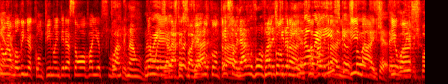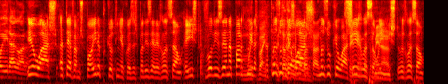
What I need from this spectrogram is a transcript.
não o é uma linha contínua em direção ao bem absoluto. Claro que não. Não é eu Aliás, esse olhar, Pelo contrário. esse olhar levou a várias tiranias. Não é isso que eu. E estou a mais, dizer. Eu acho, para o ir agora. eu acho, até vamos para o IRA, porque eu tinha coisas para dizer em relação a isto que vou dizer na parte Muito do IRA. bem. Mas, Então o que eu acho, mas o que eu acho Sim, em relação a isto, em relação,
